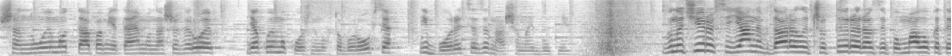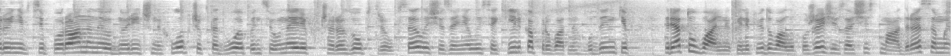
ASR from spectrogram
Шануємо та пам'ятаємо наших героїв. Дякуємо кожному, хто боровся і бореться за наше майбутнє. Вночі росіяни вдарили чотири рази по Малокатеринівці. Поранений однорічний хлопчик та двоє пенсіонерів через обстріл в селищі зайнялися кілька приватних будинків. Рятувальники ліквідували пожежі за шістьма адресами.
